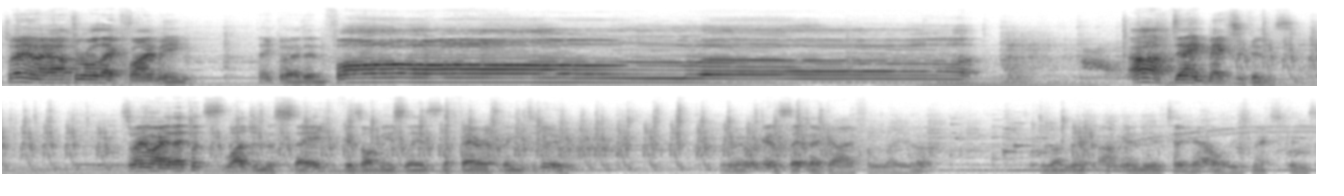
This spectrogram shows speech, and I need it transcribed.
So anyway, after all that climbing, thankfully I didn't fall. Uh, ah, dang Mexicans. So anyway, they put sludge in the stage because obviously it's the fairest thing to do. Anyway, we're gonna save that guy for later. Because I'm gonna, I'm gonna need to take out all these Mexicans.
